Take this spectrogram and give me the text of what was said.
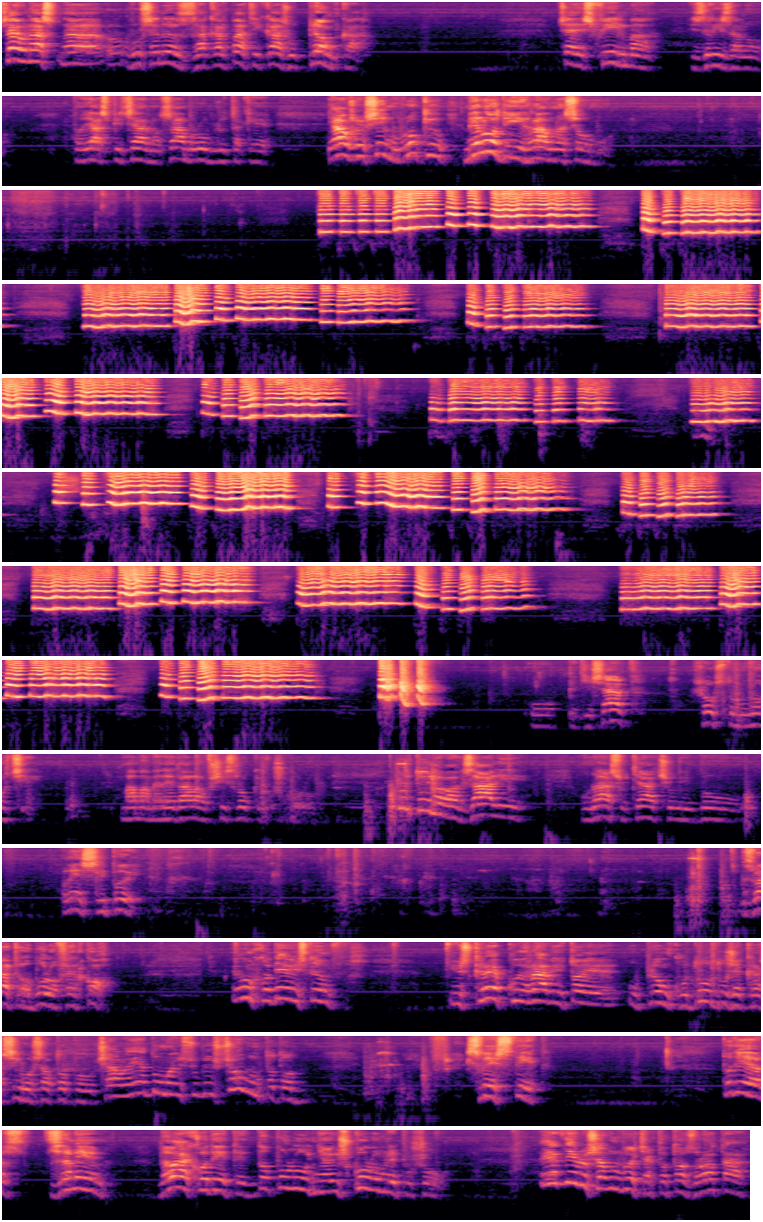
Це у нас на Русини з Закарпатті кажуть пленка. Це з фільму зрізано. То я спеціально сам роблю таке. Я вже всім років мелодії грав на цьому. У 56-му році мама мене дала в 6 років у школу. Тут тут на вокзалі у нас у Тячові був один сліпий. Звати його було Ферко. І він ходив із тим і скрипку грав, і то у пленку ду, дуже красиво все то получало. Я думаю собі, що він то, то свистить. Тоді я за ним давай ходити до полудня і в школу не пішов. А я дивлюся, він витяг то, то з рота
